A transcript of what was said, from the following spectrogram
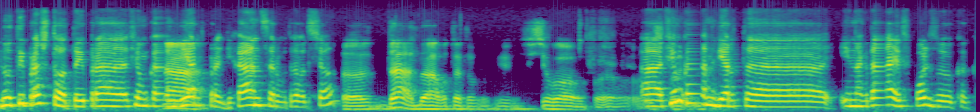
Ну ты про что? Ты про фем-конверт, Да. про дехансер, вот это вот все? Э, Да, да, вот это всего. э, А, история. Фем-конверт э, иногда использую как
